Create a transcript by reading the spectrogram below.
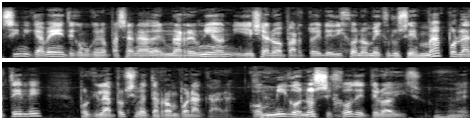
cínicamente, como que no pasa nada, en una reunión, y ella lo apartó y le dijo, no me cruces más por la tele, porque la próxima te rompo la cara. Conmigo no se jode, te lo aviso. ¿eh?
